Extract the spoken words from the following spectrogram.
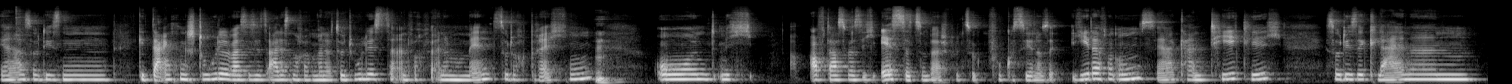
ja, so diesen Gedankenstrudel, was ist jetzt alles noch auf meiner To-Do-Liste, einfach für einen Moment zu durchbrechen mhm. und mich auf das, was ich esse zum Beispiel zu fokussieren. Also jeder von uns ja, kann täglich so diese kleinen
